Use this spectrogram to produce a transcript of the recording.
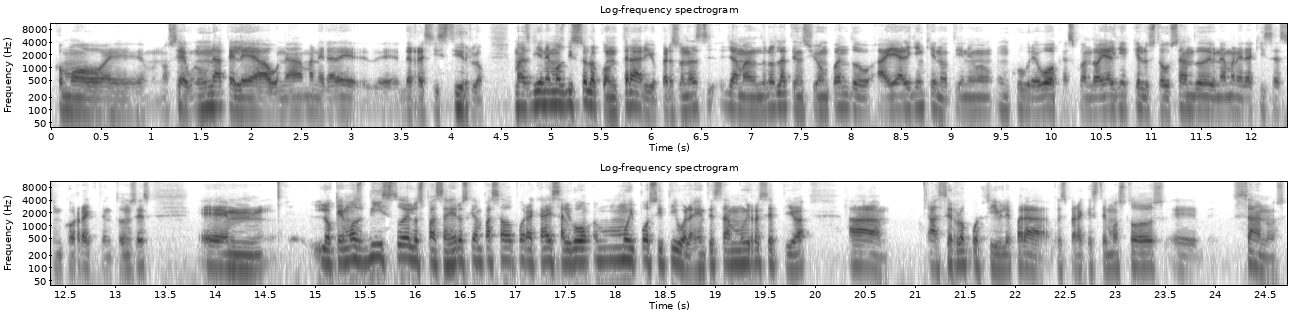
como eh, no sé, una pelea o una manera de, resistirlo. Más bien hemos visto lo contrario, personas llamándonos la atención cuando hay alguien que no tiene un, cubrebocas, cuando hay alguien que lo está usando de una manera quizás incorrecta. Entonces, em, lo que hemos visto de los pasajeros que han pasado por acá es algo muy positivo. La gente está muy receptiva a, hacer lo posible para, pues, para que estemos todos eh, sanos.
